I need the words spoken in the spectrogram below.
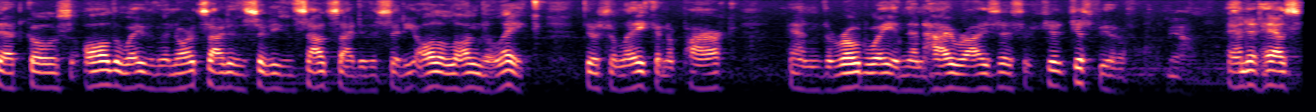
that goes all the way from the north side of the city to the south side of the city, all along the lake. There's a lake and a park, and the roadway, and then high rises. It's just beautiful, Yeah. and it has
